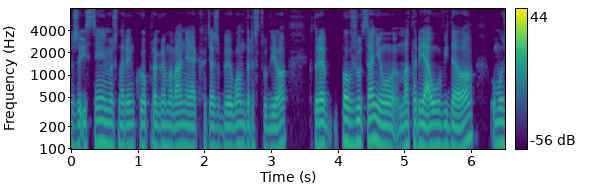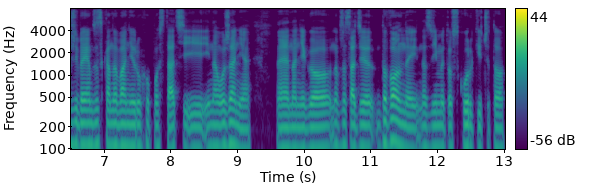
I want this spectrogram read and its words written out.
że istnieją już na rynku oprogramowania jak chociażby Wonder Studio, które po wrzuceniu materiału wideo umożliwiają zeskanowanie ruchu postaci i, i nałożenie na niego no w zasadzie dowolnej, nazwijmy to skórki, czy to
